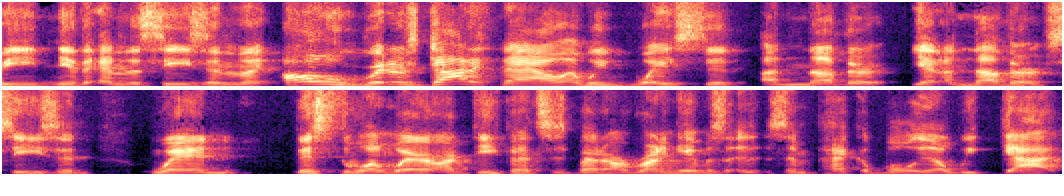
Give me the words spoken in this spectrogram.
be near the end of the season like, oh, Ridder's got it now, and we wasted another yet another season when this is the one where our defense is better. Our running game is, is impeccable. You know, we got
